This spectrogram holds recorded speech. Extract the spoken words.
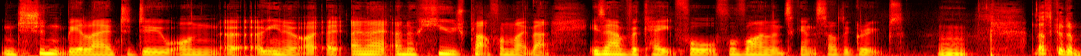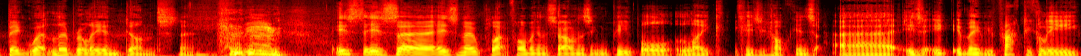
and shouldn't be allowed to do on, a, you know, a, a, a, a huge platform like that is advocate for, for violence against other groups. Mm. Let's go to big, wet, liberal Ian Dunt. Is is uh, is no platforming and silencing people like Katie Hopkins? Uh, is it, it may be practically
